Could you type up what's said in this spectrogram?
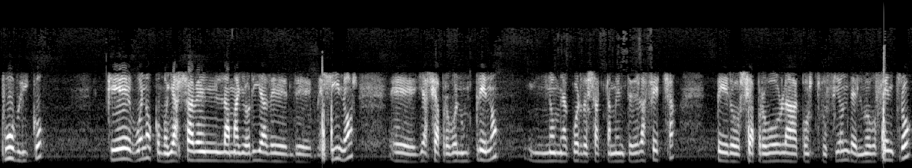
público, que bueno, como ya saben la mayoría de, vecinos, eh, ya se aprobó en un pleno, no me acuerdo exactamente de la fecha, pero se aprobó la construcción del nuevo centro,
